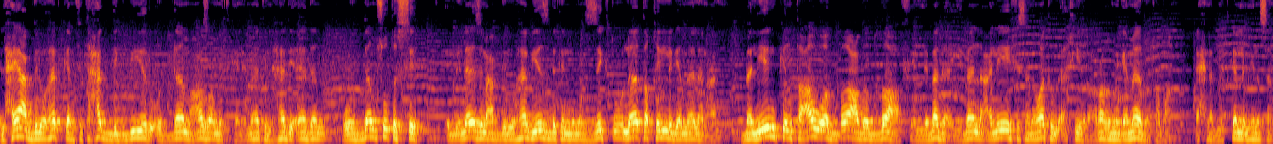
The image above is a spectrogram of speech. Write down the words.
الحقيقة عبد الوهاب كان في تحدي كبير قدام عظمة كلمات الهادي آدم وقدام صوت الست اللي لازم عبد الوهاب يثبت إن مزيكته لا تقل جمالا عنه بل يمكن تعوض بعض الضعف اللي بدأ يبان عليه في سنواته الأخيرة رغم جماله طبعا. إحنا بنتكلم هنا سنة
